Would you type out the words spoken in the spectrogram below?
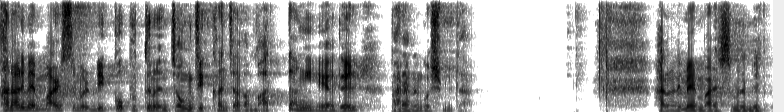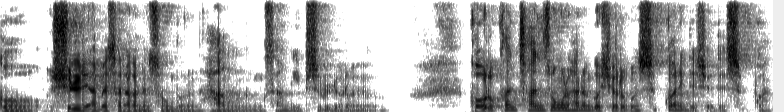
하나님의 말씀을 믿고 붙드는 정직한 자가 마땅히 해야 될 바라는 것입니다. 하나님의 말씀을 믿고 신뢰하며 살아가는 성도는 항상 입술을 열어요. 거룩한 찬송을 하는 것이 여러분 습관이 되셔야 돼요. 습관.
